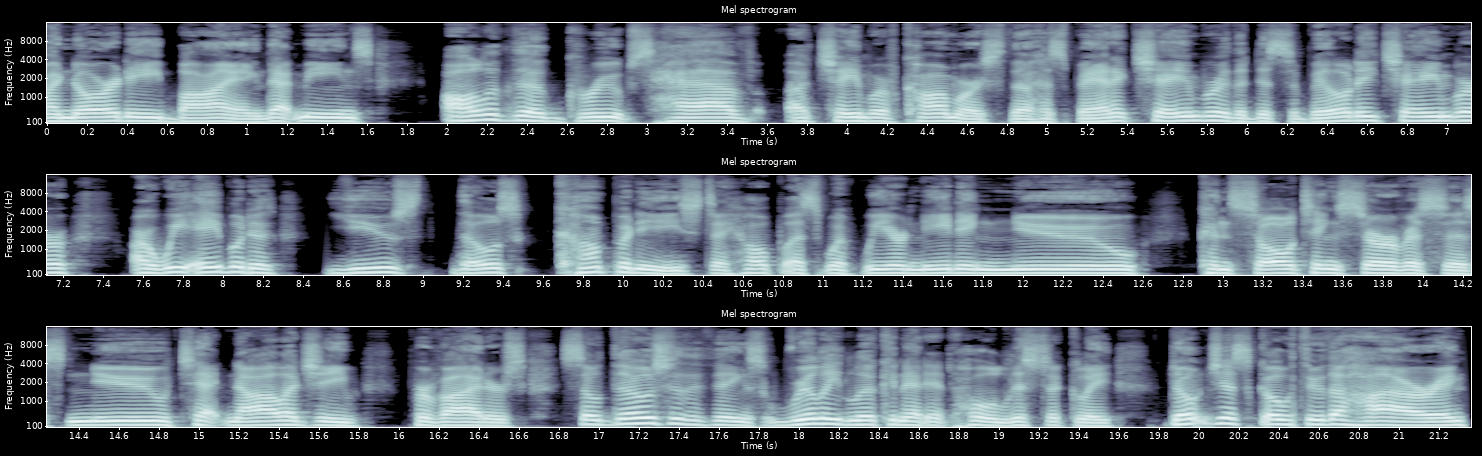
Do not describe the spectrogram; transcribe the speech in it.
minority buying. That means all of the groups have a chamber of commerce, the Hispanic chamber, the disability chamber. Are we able to use those companies to help us if we are needing new consulting services, new technology providers. So those are the things, really looking at it holistically. Don't just go through the hiring,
